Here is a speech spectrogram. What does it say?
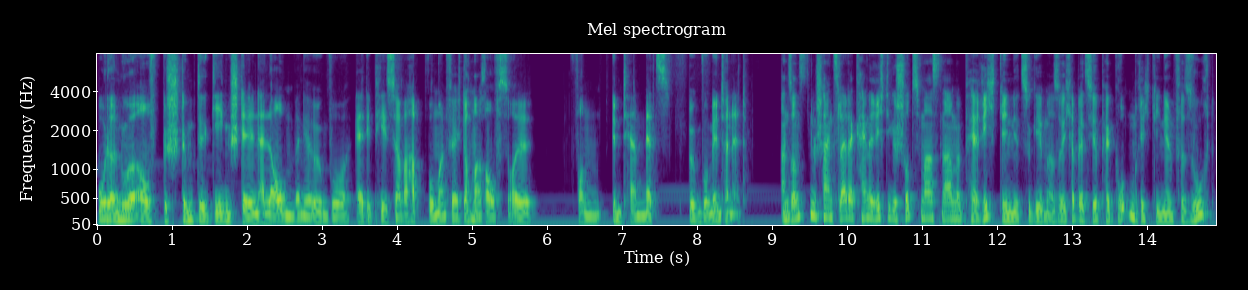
oder nur auf bestimmte Gegenstellen erlauben, wenn ihr irgendwo RDP-Server habt, wo man vielleicht doch mal rauf soll vom internen Netz irgendwo im Internet. Ansonsten scheint es leider keine richtige Schutzmaßnahme per Richtlinie zu geben. Also ich habe jetzt hier per Gruppenrichtlinien versucht,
